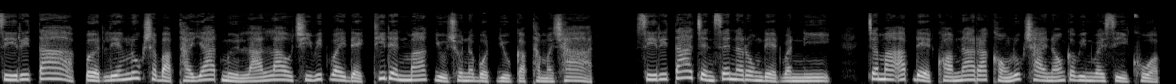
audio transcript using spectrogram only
ซีริต้าเปิดเลี้ยงลูกฉบับทายาทหมื่นล้านเล่าชีวิตวัยเด็กที่เดนมาร์กอยู่ชนบทอยู่กับธรรมชาติซีริต้าเจนเซนนรงเดชวันนี้ จะมาอัปเดตความน่ารักของลูกชายน้องกวินวัยสี่ขวบ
